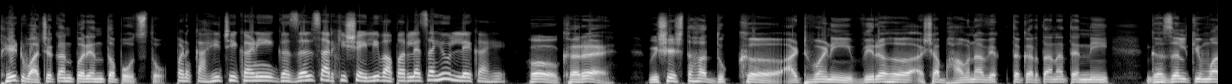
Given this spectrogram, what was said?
थेट वाचकांपर्यंत पोचतो. पण काही ठिकाणी गझलसारखी शैली वापरल्याचाही उल्लेख आहे. हो खरंय. विशेषतः दुःख आठवणी विरह अशा भावना व्यक्त करताना त्यांनी गझल किंवा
